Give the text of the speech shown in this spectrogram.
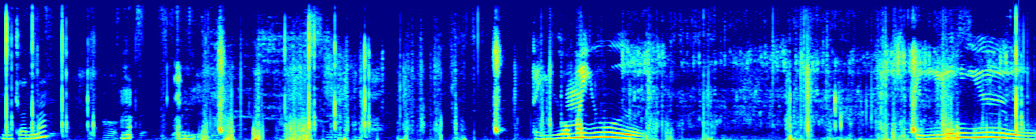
ничего нема. Ага. Та йо-маю! Йо-маю!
